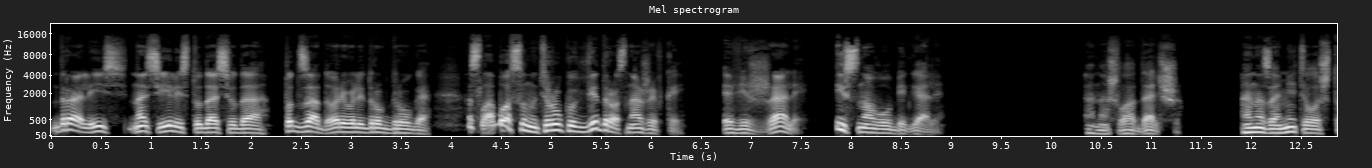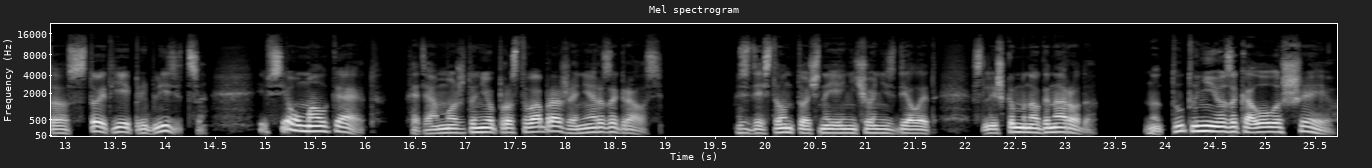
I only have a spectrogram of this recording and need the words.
дрались, носились туда-сюда, подзадоривали друг друга, а слабо сунуть руку в ведро с наживкой. Визжали и снова убегали. Она шла дальше. Она заметила, что стоит ей приблизиться, и все умолкают, хотя, может, у нее просто воображение разыгралось. Здесь-то он точно ей ничего не сделает, слишком много народу. Но тут у нее закололо шею,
